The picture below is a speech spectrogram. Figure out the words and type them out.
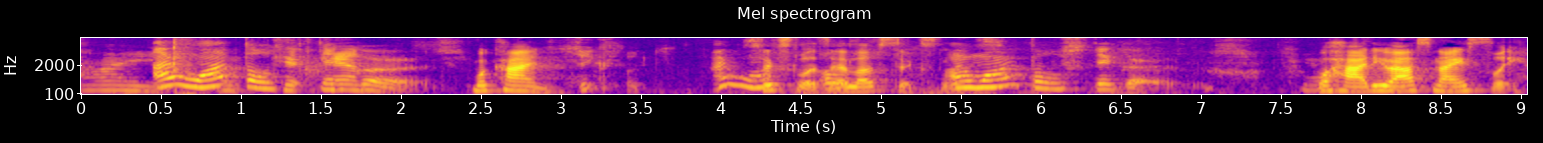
I. I want those Ca- stickers. candles. what kind? Sixlets. I want. Sixlets. I love sixlets. I want those stickers. Well, how do you ask nicely?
